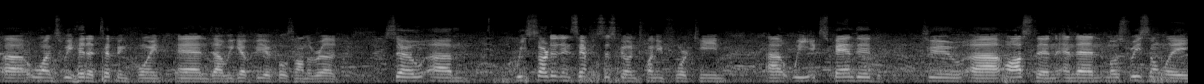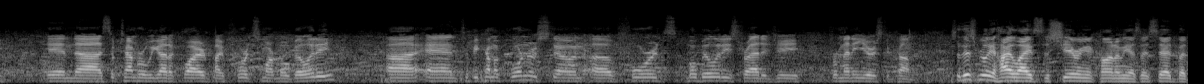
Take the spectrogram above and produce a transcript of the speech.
uh once we hit a tipping point and uh, we get vehicles on the road. So um, we started in San Francisco in 2014. Uh, we expanded to Austin and then most recently in September we got acquired by Ford Smart Mobility uh, and to become a cornerstone of Ford's mobility strategy for many years to come. So this really highlights the sharing economy, as I said, but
